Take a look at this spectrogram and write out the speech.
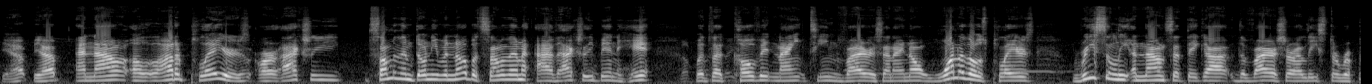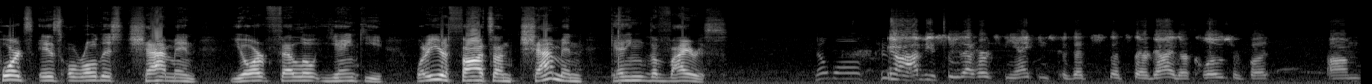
Yep, yep. And now a lot of players are actually, some of them don't even know, but some of them have actually been hit with the COVID 19 virus. And I know one of those players recently announced that they got the virus, or at least the reports, is Aroldis Chapman, your fellow Yankee. What are your thoughts on Chapman getting the virus? You know, obviously that hurts the Yankees because that's that's their guy, their closer. But um,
